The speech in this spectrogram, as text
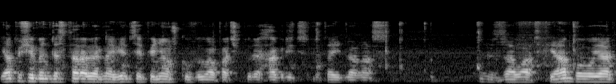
Ja tu się będę starał jak najwięcej pieniążków wyłapać, które Hagrid tutaj dla nas załatwia, bo jak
